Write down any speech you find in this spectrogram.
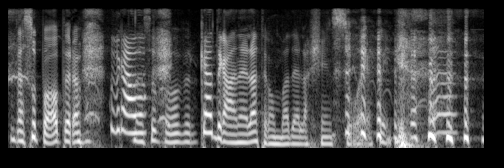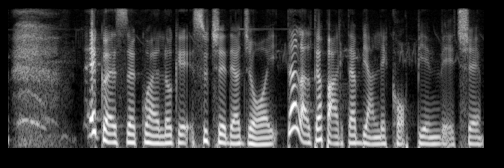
Da soap opera. Bravo! Da soap opera. cadrà nella tromba dell'ascensore. e questo è quello che succede a Joy. Dall'altra parte abbiamo le coppie invece.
